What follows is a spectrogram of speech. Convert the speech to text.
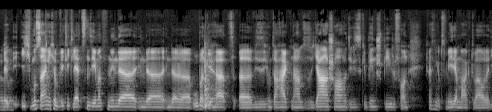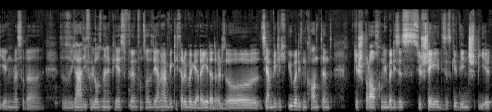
Also, Äh, Ich muss sagen, ich habe wirklich letztens jemanden in der, in der, in der U-Bahn gehört, äh, wie sie sich unterhalten haben. So, so, ja, schau dir dieses Gewinnspiel von, ich weiß nicht, ob es Mediamarkt war oder irgendwas, oder so, ja, die verlosen eine PS5 und so. Die haben halt wirklich darüber geredet. Also, sie haben wirklich über diesen Content gesprochen, über dieses Sujet, dieses Gewinnspiel.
